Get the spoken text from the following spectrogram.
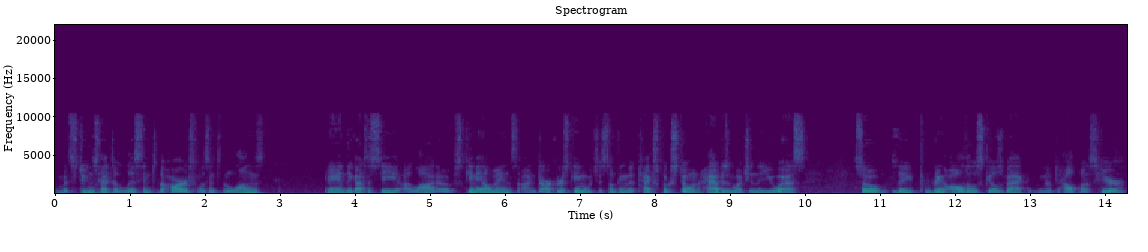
but students had to listen to the hearts, listen to the lungs, and they got to see a lot of skin ailments on darker skin, which is something the textbooks don't have as much in the U.S. So they can bring all those skills back, you know, to help us here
